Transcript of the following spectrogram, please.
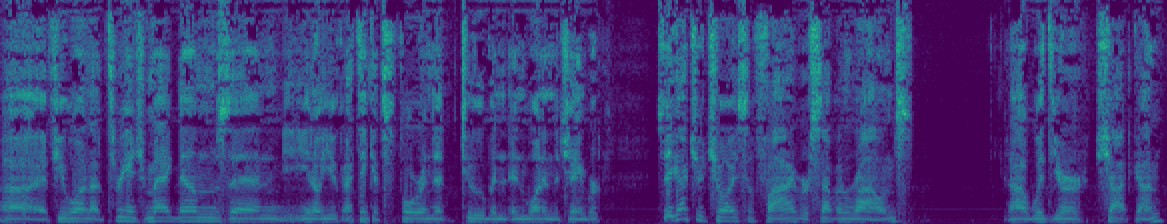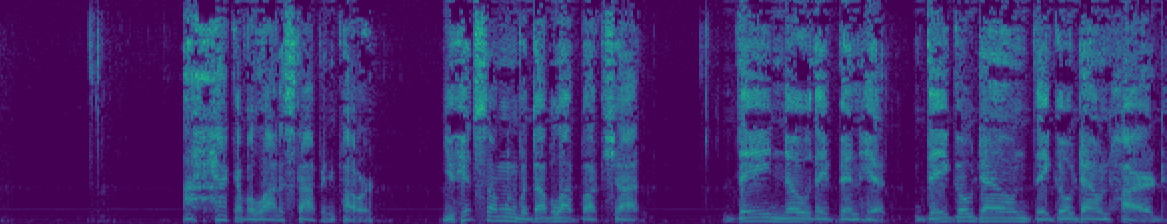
uh, if you want a three inch magnums and you know, you, I think it's four in the tube and, and, one in the chamber. So you got your choice of five or seven rounds, uh, with your shotgun. A heck of a lot of stopping power. You hit someone with double aught buckshot, they know they've been hit. They go down, they go down hard.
